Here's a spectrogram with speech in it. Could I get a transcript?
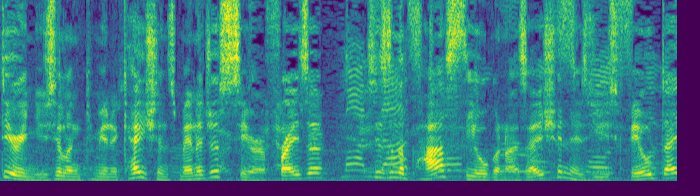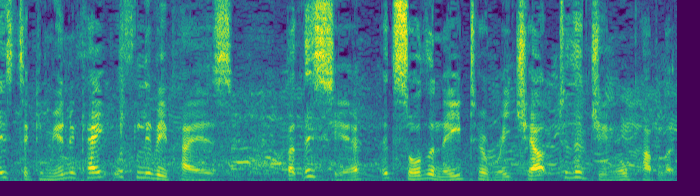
Dairy New Zealand Communications Manager Sarah Fraser says in the past the organisation has used Fieldays to communicate with levy payers, but this year it saw the need to reach out to the general public.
